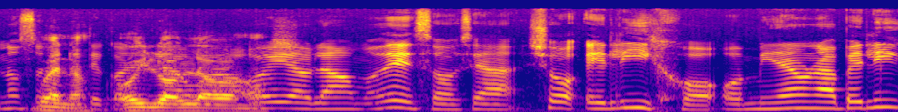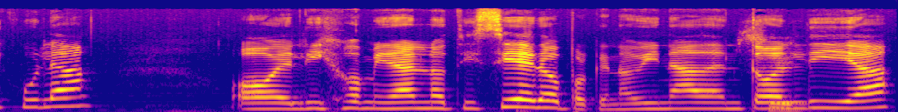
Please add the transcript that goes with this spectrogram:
No Bueno, solamente con hoy lo hablábamos. Hoy hablábamos de eso. O sea, yo elijo o mirar una película o elijo mirar el noticiero porque no vi nada en todo Sí. el día.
